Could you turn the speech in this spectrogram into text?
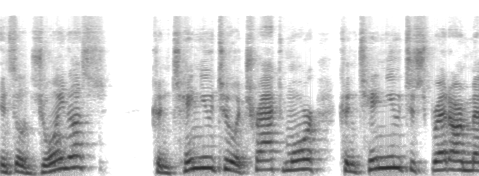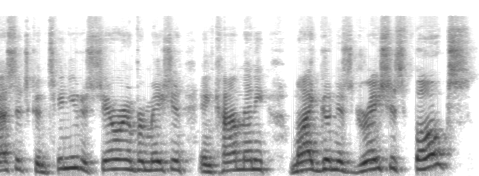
And so join us continue to attract more, continue to spread our message, continue to share our information and commenting. My goodness gracious, folks,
